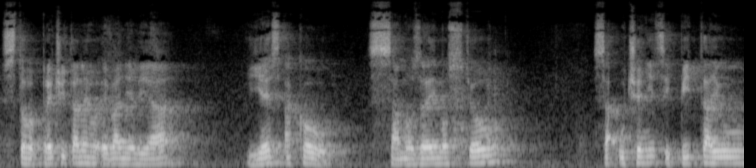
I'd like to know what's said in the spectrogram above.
z toho prečítaného evanelia, je s akou samozrejmosťou sa učeníci pýtajú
